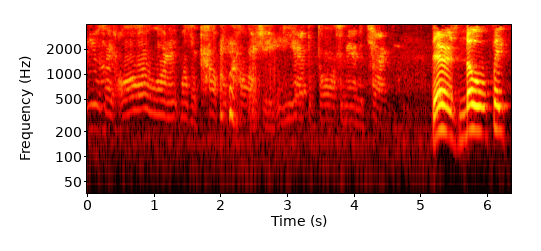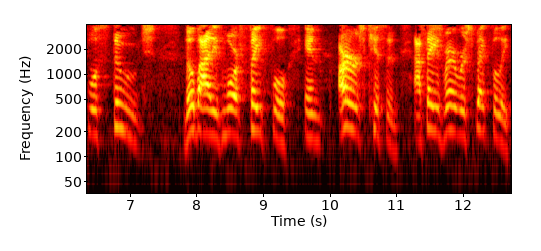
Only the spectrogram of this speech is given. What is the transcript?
He was like, all I wanted was a cup of coffee, and he had the boss man attack him. There is no faithful stooge. Nobody's more faithful in urge kissing. I say this very respectfully.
